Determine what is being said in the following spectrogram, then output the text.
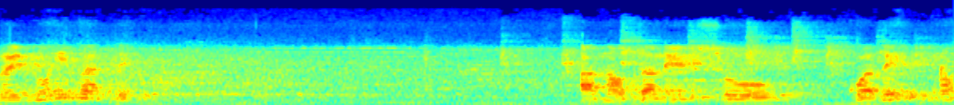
renuévate anotan en su cuaderno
